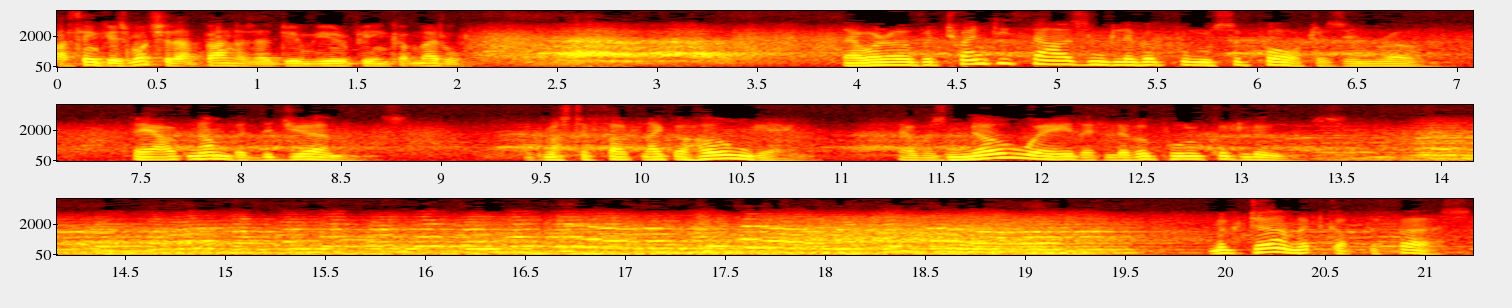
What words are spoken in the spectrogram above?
I think as much of that banner as I do my European Cup medal. There were over 20,000 Liverpool supporters in Rome. They outnumbered the Germans. It must have felt like a home game. There was no way that Liverpool could lose. McDermott got the first.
